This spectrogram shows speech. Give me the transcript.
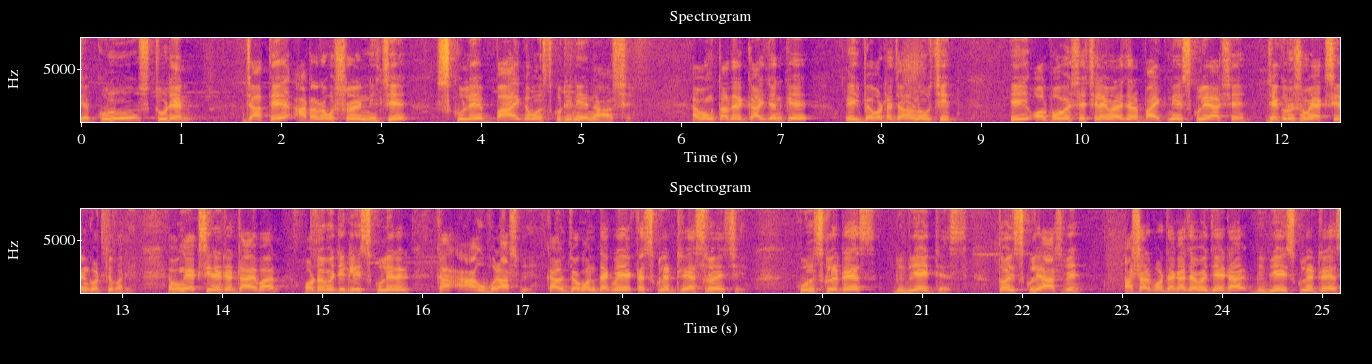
যে কোনো স্টুডেন্ট যাতে আঠারো বছরের নিচে স্কুলে বাইক এবং স্কুটি নিয়ে না আসে। এবং তাদের গার্জিয়ানকে এই ব্যাপারটা জানানো উচিত এই অল্প বয়সের ছেলেমেয়েরা যারা বাইক নিয়ে স্কুলে আসে, যে কোনো সময় অ্যাক্সিডেন্ট করতে পারে এবং অ্যাক্সিডেন্টের ড্রাইভার অটোমেটিকলি স্কুলের উপর আসবে। কারণ যখন দেখবে একটা স্কুলের ড্রেস রয়েছে, কোন স্কুলের ড্রেস বিবিআই ড্রেস তো স্কুলে আসবে, আসার পর দেখা যাবে যে এটা বিবিআই স্কুলের ড্রেস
